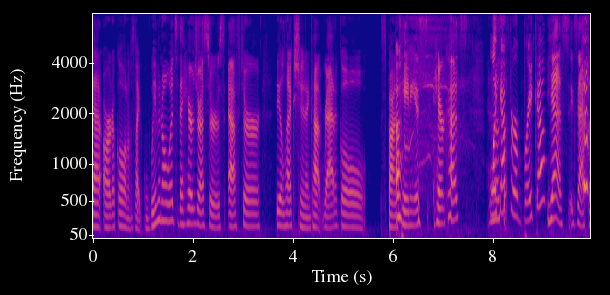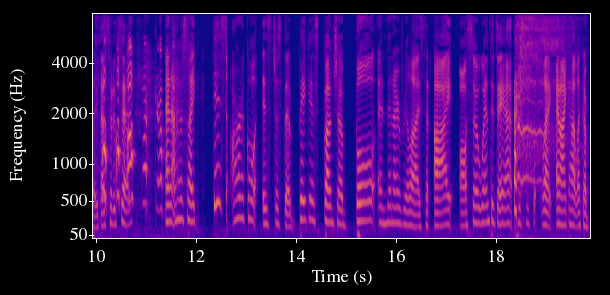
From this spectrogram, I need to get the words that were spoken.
that article? And I was like women all went to the hairdressers after the election and got radical, spontaneous haircuts. And Like after a breakup? Yes, exactly. That's what it said. Oh my God. And I was like, this article is just the biggest bunch of bull. And then I realized that I also went the day after, like, and I got like a,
